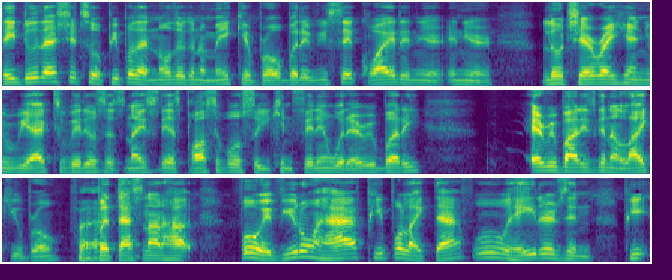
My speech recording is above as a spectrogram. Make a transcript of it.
They do that shit to people that know they're gonna make it, bro. But if you sit quiet in your in your little chair right here and you react to videos as nicely as possible so you can fit in with everybody, everybody's gonna like you, bro. But that's not how. Fool, if you don't have people like that, fool, haters and pe-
